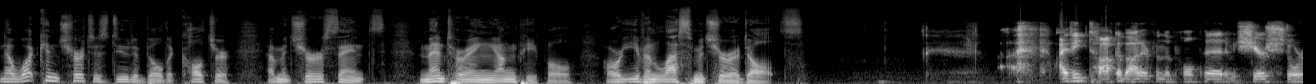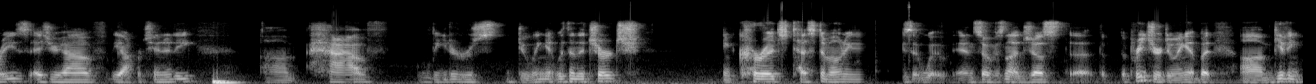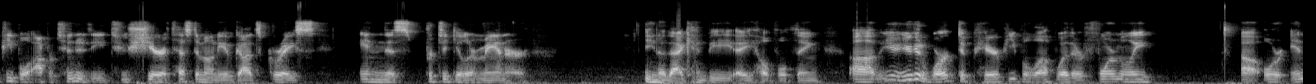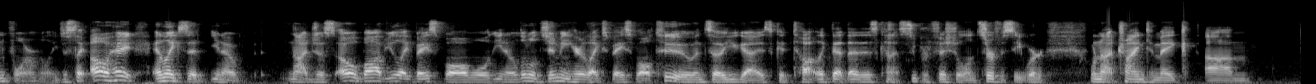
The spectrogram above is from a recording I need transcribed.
Now, what can churches do to build a culture of mature saints mentoring young people or even less mature adults? I think talk about it from the pulpit. I mean, share stories as you have the opportunity. Um, have leaders doing it within the church. Encourage testimony and so if it's not just the, the, the preacher doing it, but um, giving people opportunity to share a testimony of God's grace in this particular manner, you know, that can be a helpful thing. Uh, you, you could work to pair people up, whether formally uh, or informally. Just like, oh, hey, and like I said, you know, not just oh bob you like baseball well you know little jimmy here likes baseball too and so you guys could talk like that that is kind of superficial and surfacey we're we're not trying to make um,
